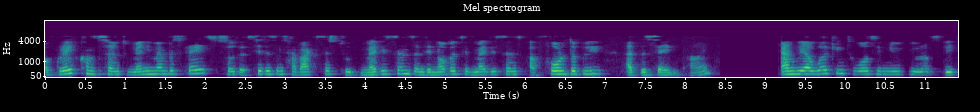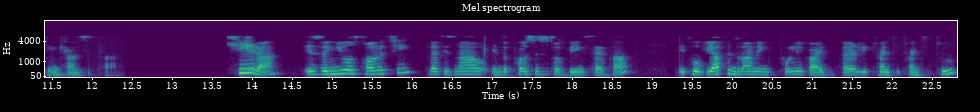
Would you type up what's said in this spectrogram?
of great concern to many member states so that citizens have access to medicines and innovative medicines affordably at the same time. And we are working towards a new Europe's Beating Cancer Plan. HERA is a new authority that is now in the process of being set up. It will be up and running fully by early 2022.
